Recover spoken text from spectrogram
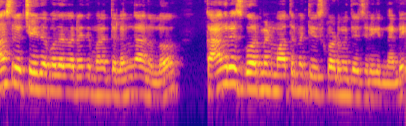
ఆశ్రయ చేత పథకం అనేది మన తెలంగాణలో కాంగ్రెస్ గవర్నమెంట్ మాత్రమే తీసుకోవడం అయితే జరిగిందండి.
